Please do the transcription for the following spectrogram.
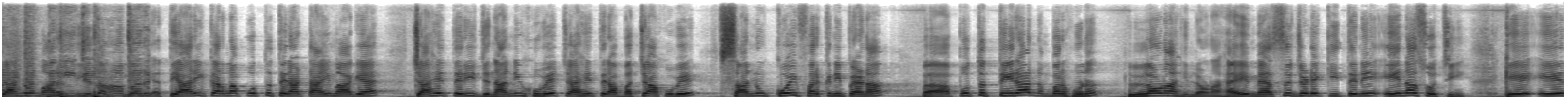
ਜਾਨੋਂ ਮਾਰਨ ਦੀ ਧਮਕੀ ਆਈ ਹੈ। ਤਿਆਰੀ ਕਰ ਲਾ ਪੁੱਤ ਤੇਰਾ ਟਾਈਮ ਆ ਗਿਆ। ਚਾਹੇ ਤੇਰੀ ਜਨਾਨੀ ਹੋਵੇ ਚਾਹੇ ਤੇਰਾ ਬੱਚਾ ਹੋਵੇ ਸਾਨੂੰ ਕੋਈ ਫ਼ਰਕ ਨਹੀਂ ਪੈਣਾ। ਪੁੱਤ ਤੇਰਾ ਨੰਬਰ ਹੁਣ ਲਾਉਣਾ ਹੀ ਲਾਉਣਾ ਹੈ। ਇਹ ਮੈਸੇਜ ਜਿਹੜੇ ਕੀਤੇ ਨੇ ਇਹ ਨਾ ਸੋਚੀ ਕਿ ਇਹ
